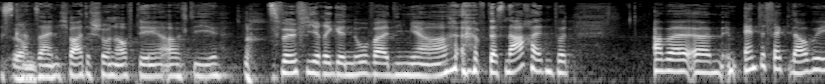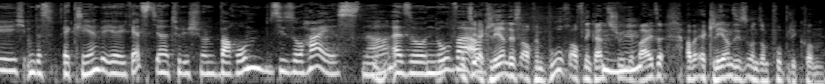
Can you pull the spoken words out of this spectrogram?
Es kann ähm, sein. Ich warte schon auf die auf die zwölfjährige Nova, die mir das nachhalten wird. Aber ähm, im Endeffekt glaube ich, und das erklären wir ihr jetzt ja natürlich schon, warum sie so heißt. Ne? Mhm. Also Nova. Und Sie erklären das auch im Buch auf eine ganz mhm. schöne Weise, aber erklären Sie es unserem Publikum.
